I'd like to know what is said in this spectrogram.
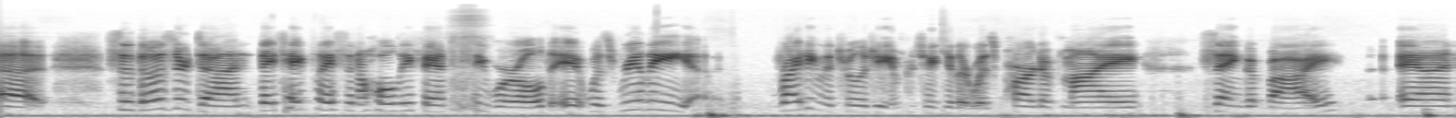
uh, so those are done. They take place in a wholly fantasy world. It was really writing the trilogy in particular was part of my saying goodbye and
